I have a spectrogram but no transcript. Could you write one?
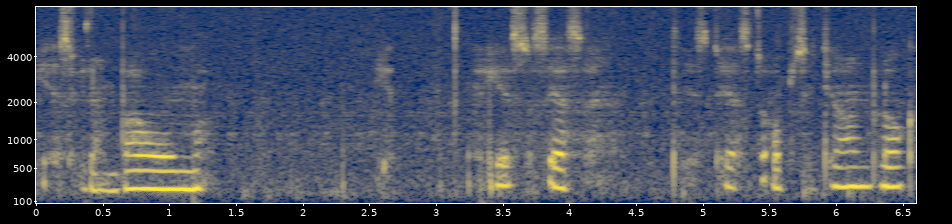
Hier ist wieder ein Baum. Hier, hier ist das erste. Hier ist der erste Obsidian-Block.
